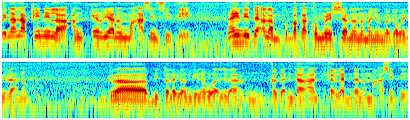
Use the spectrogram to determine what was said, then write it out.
Pinalaki nila ang area ng Maasin City na hindi tayo alam kung baka commercial na naman yung gagawin nila, no? Grabe talaga ang ginawa nila, ang kagandahan, ikaganda ng Maasin City,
